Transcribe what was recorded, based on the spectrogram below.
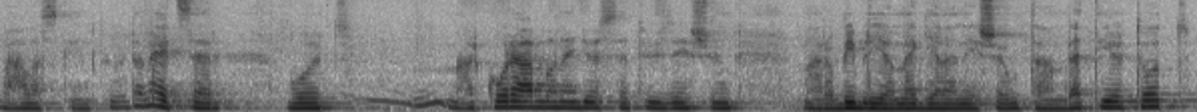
válaszként küldtem. Egyszer volt már korábban egy összetűzésünk, már a Biblia megjelenése után betiltott,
